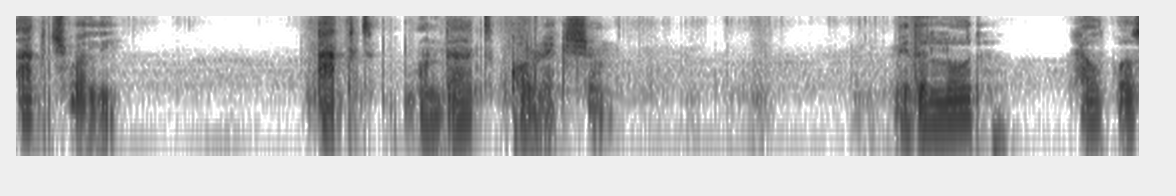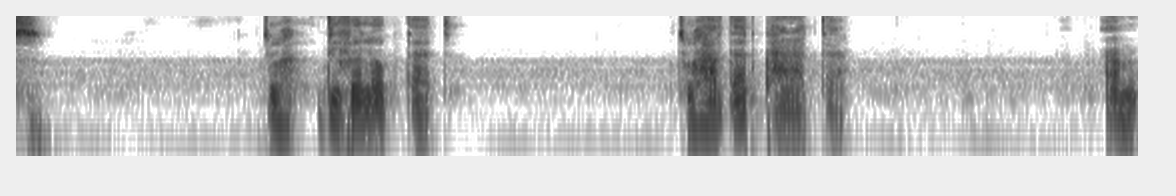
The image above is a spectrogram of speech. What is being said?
actually act on that correction. May the Lord help us to develop that, to have that character, and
